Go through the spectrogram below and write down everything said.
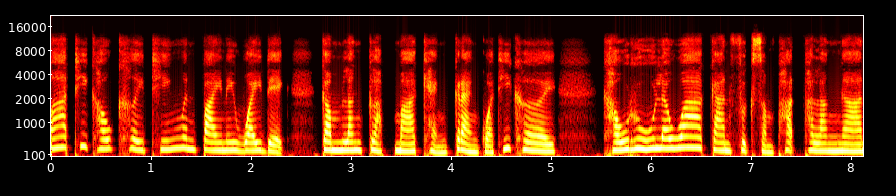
มารถที่เขาเคยทิ้งมันไปในวัยเด็กกำลังกลับมาแข็งแกร่งกว่าที่เคย เขารู้แล้วว่าการฝึกสัมผัสพลังงาน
